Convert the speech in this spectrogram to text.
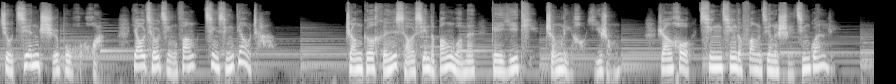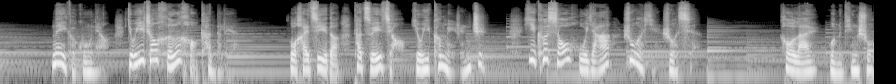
就坚持不火化，要求警方进行调查。张哥很小心地帮我们给遗体整理好仪容，然后轻轻地放进了水晶棺里。那个姑娘有一张很好看的脸，我还记得她嘴角有一颗美人痣，一颗小虎牙若隐若现。后来我们听说，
